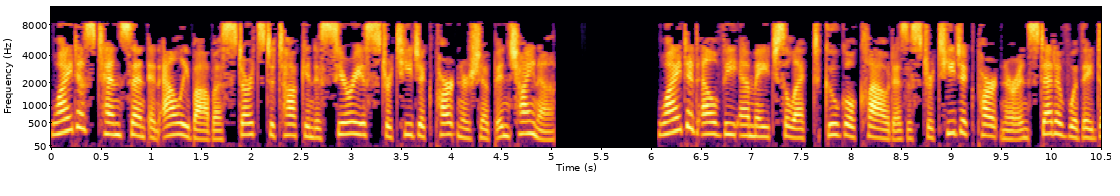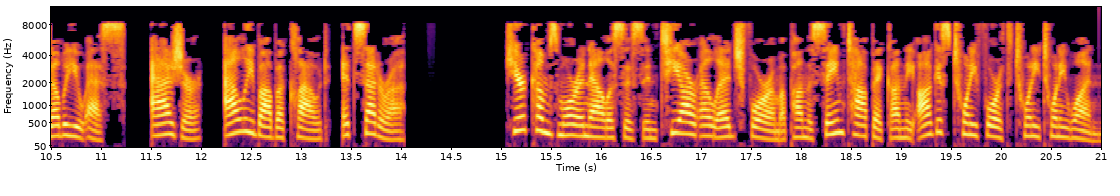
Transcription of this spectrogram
Why does Tencent and Alibaba starts to talk into serious strategic partnership in China? Why did LVMH select Google Cloud as a strategic partner instead of with AWS, Azure, Alibaba Cloud, etc.? Here comes more analysis in TRL Edge forum upon the same topic on the August 24, 2021.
